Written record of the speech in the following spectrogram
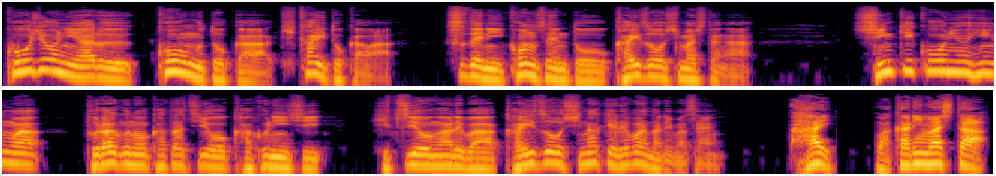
工場にある工具とか機械とかは、すでにコンセントを改造しましたが、新規購入品はプラグの形を確認し、必要があれば改造しなければなりません。はい、わかりました。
